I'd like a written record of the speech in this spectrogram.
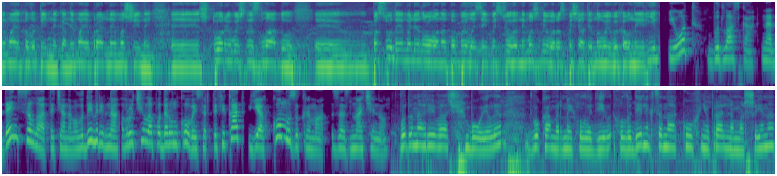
Немає холодильника, немає пральної машини, е, штори вийшли з ладу, е, посуда емалірована побилася, і без цього неможливо розпочати новий виховний рік. І от, будь ласка, на день села Тетяна Володимирівна вручила подарунковий сертифікат, в якому, зокрема, зазначено. Водонагрівач бойлер, двокамерний холоділ- холодильник це на кухню, пральна машина,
